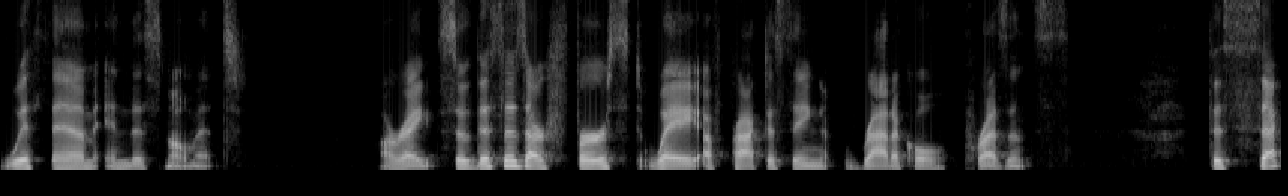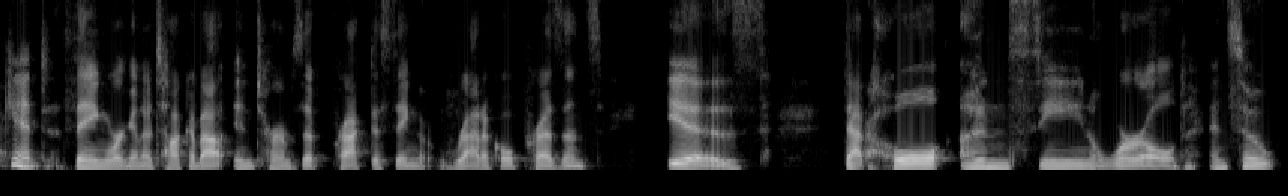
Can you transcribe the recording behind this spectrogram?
with them in this moment? All right, so this is our first way of practicing radical presence. The second thing we're going to talk about in terms of practicing radical presence is that whole unseen world. And so,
